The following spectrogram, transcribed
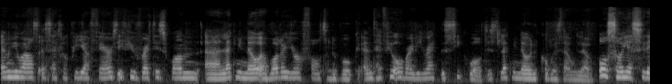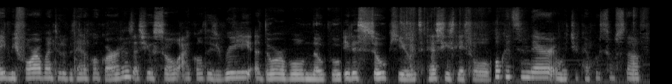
Emily Wilde's Encyclopedia of Faeries. If you've read this one, uh, let me know. And what are your thoughts on the book? And have you already read the sequel? Just let me know in the comments down below. Also, yesterday, before I went to the Botanical Gardens, as you saw, I got this really adorable notebook. It is so cute. It has these little pockets in there in which you can put some stuff.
